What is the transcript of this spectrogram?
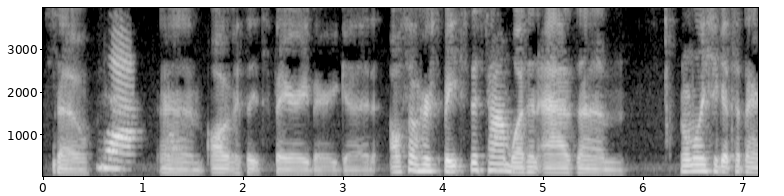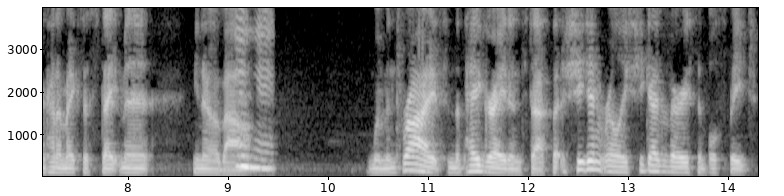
So Wow. Um, obviously, it's very, very good. Also, her speech this time wasn't as um, normally she gets up there and kind of makes a statement, you know, about hmm women's rights and the pay grade and stuff. But she didn't really. She gave a very simple speech,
